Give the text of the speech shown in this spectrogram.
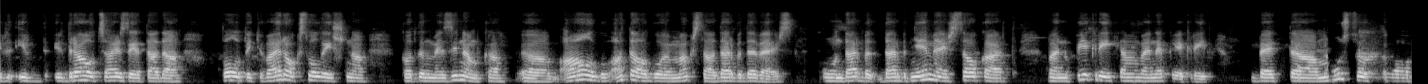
ir, ir, ir draudz aiziet tādā politiķu vairāk solīšanā, kaut gan mēs zinām, ka uh, algu atalgojumu maksā darba devējs un darba, darba ņēmējs savukārt vai nu piekrīt tam vai nepiekrīt. Bet uh, mūsu uh,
